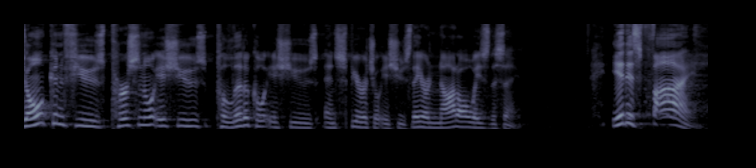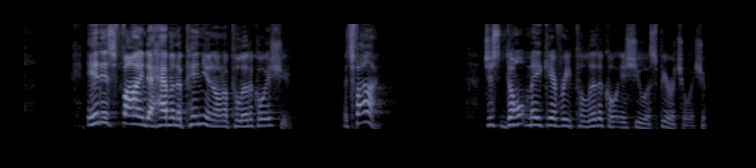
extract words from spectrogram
don't confuse personal issues, political issues, and spiritual issues. They are not always the same. It is fine. It is fine to have an opinion on a political issue. It's fine. Just don't make every political issue a spiritual issue.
